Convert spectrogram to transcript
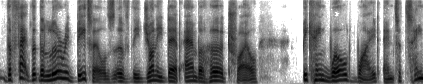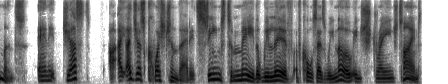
the fact that the lurid details of the Johnny Depp Amber Heard trial became worldwide entertainment. And it just I, I, just question that. It seems to me that we live, of course, as we know, in strange times.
